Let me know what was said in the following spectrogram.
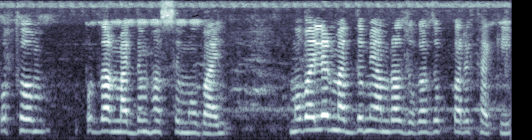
প্রথম প্রধান মাধ্যম হচ্ছে মোবাইল। মোবাইলের মাধ্যমে আমরা যোগাযোগ করে থাকি।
